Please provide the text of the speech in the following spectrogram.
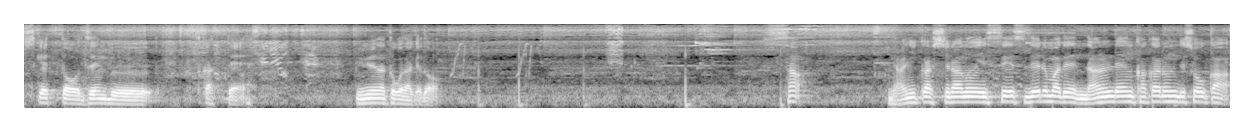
チケットを全部使って。微妙なとこだけど。さあ何かしらの SS 出るまで何連かかるんでしょうか？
